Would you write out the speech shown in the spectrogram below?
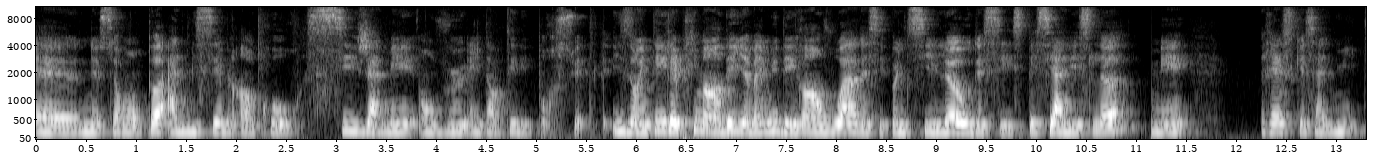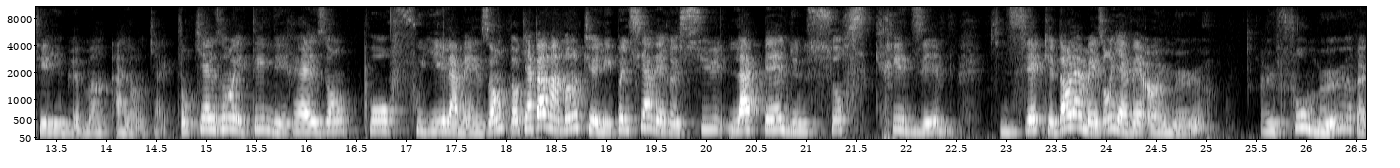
euh, ne seront pas admissibles en cours si jamais on veut intenter des poursuites. Ils ont été réprimandés, il y a même eu des renvois de ces policiers-là ou de ces spécialistes-là, mais reste que ça nuit terriblement à l'enquête. Donc, quelles ont été les raisons pour fouiller la maison? Donc, apparemment que les policiers avaient reçu l'appel d'une source crédible qui disait que dans la maison, il y avait un mur, un faux mur, euh,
